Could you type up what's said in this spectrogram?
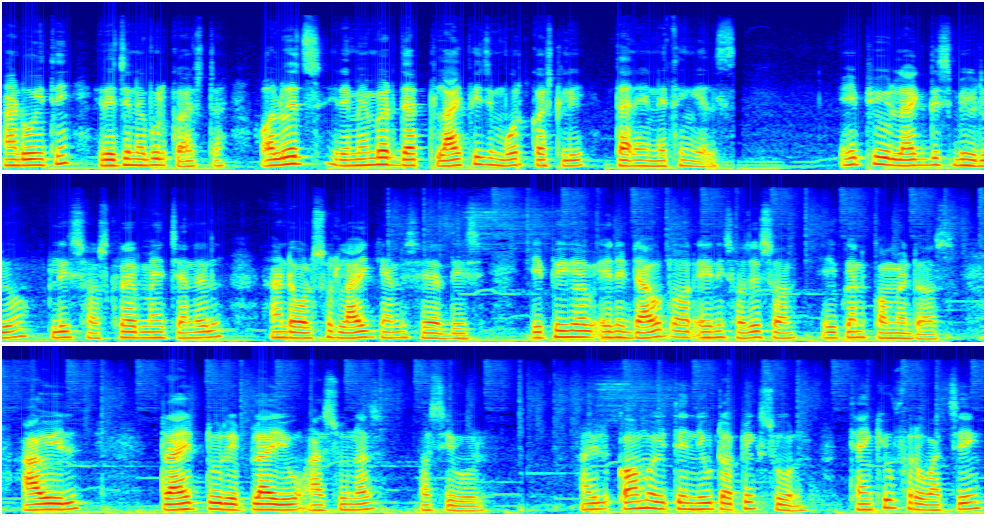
and with a reasonable cost. Always remember that life is more costly than anything else. If you like this video, please subscribe my channel and also like and share this. If you have any doubt or any suggestion, you can comment us. I will try to reply you as soon as possible. I will come with a new topic soon. Thank you for watching.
